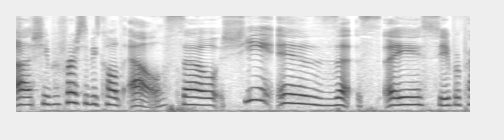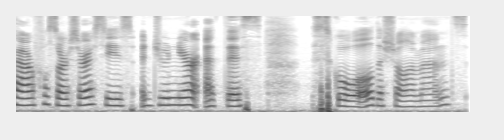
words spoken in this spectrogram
Uh, she prefers to be called El. So she is a super powerful sorceress. She's a junior at this school, the Scholomance,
